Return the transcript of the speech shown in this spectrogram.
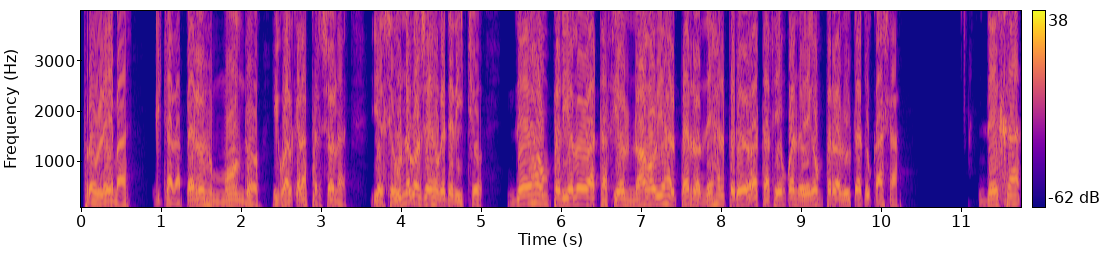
problemas y cada perro es un mundo, igual que las personas. Y el segundo consejo que te he dicho, deja un periodo de adaptación, no agobies al perro, deja el periodo de adaptación cuando llega un perro adulto a tu casa deja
